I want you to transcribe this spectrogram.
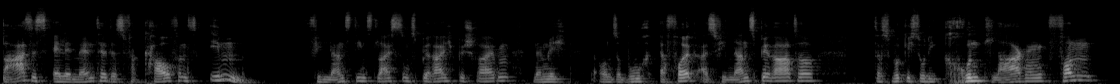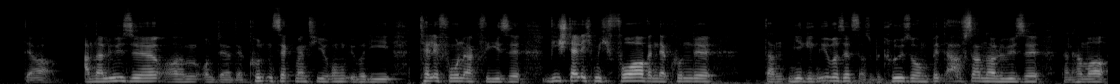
Basiselemente des Verkaufens im Finanzdienstleistungsbereich beschreiben, nämlich unser Buch Erfolg als Finanzberater, das wirklich so die Grundlagen von der Analyse ähm, und der, der Kundensegmentierung über die Telefonakquise. Wie stelle ich mich vor, wenn der Kunde dann mir gegenüber sitzt, also Begrüßung, Bedarfsanalyse, dann haben wir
